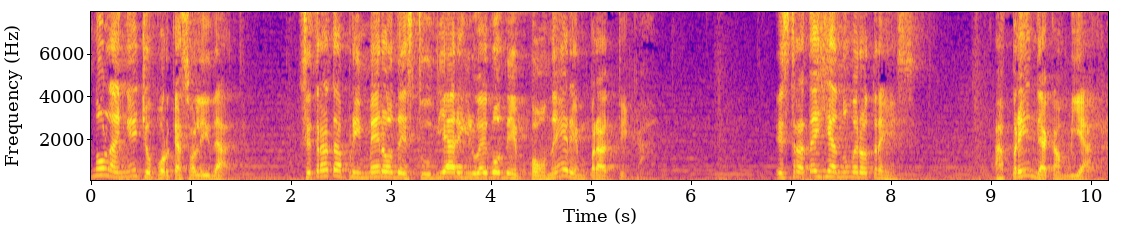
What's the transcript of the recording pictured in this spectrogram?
no la han hecho por casualidad. Se trata primero de estudiar y luego de poner en práctica. Estrategia número 3. Aprende a cambiar.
